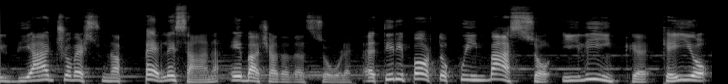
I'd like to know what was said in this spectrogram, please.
il viaggio verso una pelle sana e baciata dal sole. Eh, ti riporto qui in basso i link che io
